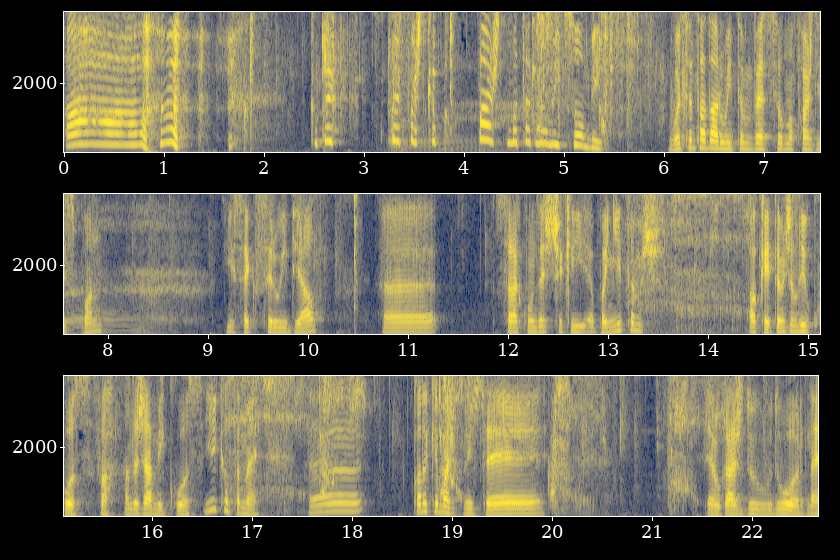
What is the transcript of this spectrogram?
Ah! Como é, como é que foste capaz de matar o meu amigo zombie? Vou tentar dar um item ver se ele não faz despawn. Isso é que ser o ideal. Uh, Será que um destes aqui apanha itens? Ok, temos ali o coço. Vá, anda já amigo coço. E aquele também. Uh, qual é que é mais bonito? É... É o gajo do, do ouro, né?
